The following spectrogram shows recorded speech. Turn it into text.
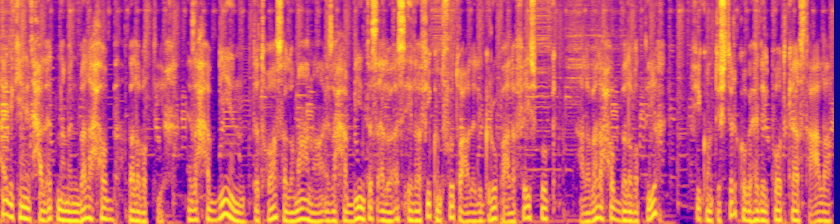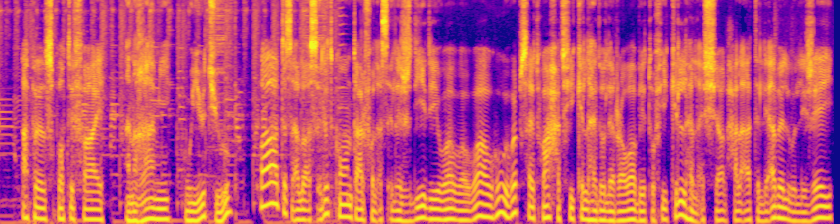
هيدي كانت حلقتنا من بلا حب بلا بطيخ. إذا حابين تتواصلوا معنا إذا حابين تسألوا أسئلة فيكم تفوتوا على ال group على فيسبوك على بلا حب بلا بطيخ. فيكم تشتركوا بهذا البودكاست على أبل سبوتيفاي أنغامي ويوتيوب. وتسألوا أسئلتكم تعرفوا الأسئلة الجديدة و و و وهو website واحد فيه كل هدول الروابط وفي كل هالأشياء الحلقات اللي قبل واللي جاي.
